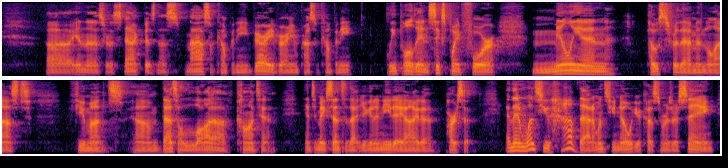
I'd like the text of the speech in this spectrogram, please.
uh, in the sort of snack business, massive company, very very impressive company. We pulled in six point four million posts for them in the last few months. Um, that's a lot of content. And to make sense of that, you're going to need AI to parse it. And then once you have that, and once you know what your customers are saying,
